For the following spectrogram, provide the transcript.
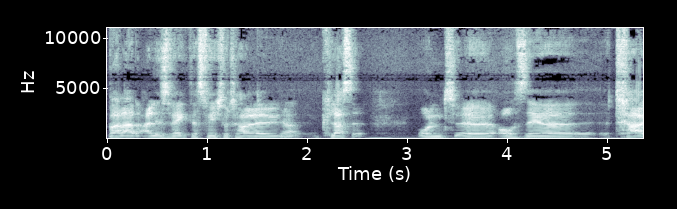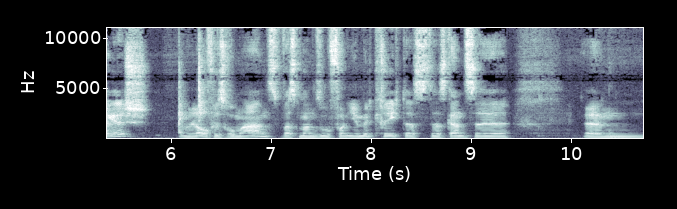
ballert alles weg. Das finde ich total Ja. klasse. Und äh, auch sehr äh, tragisch im Laufe des Romans, was man so von ihr mitkriegt, dass das Ganze ähm,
